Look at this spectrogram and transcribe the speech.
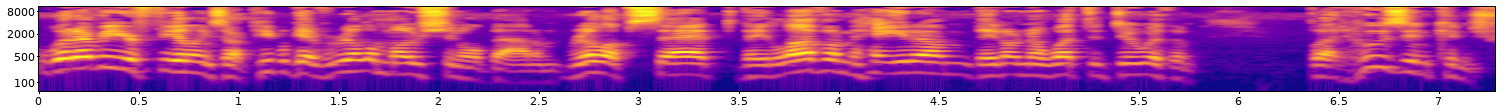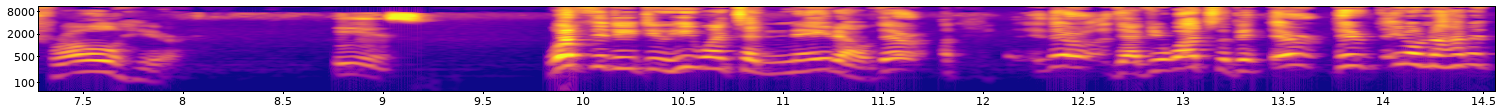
whatever your feelings are. People get real emotional about him, real upset. They love him, hate him. They don't know what to do with him. But who's in control here? He is. What did he do? He went to NATO. They're, they're, have you watched the bit? They're, they're, they don't know how to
